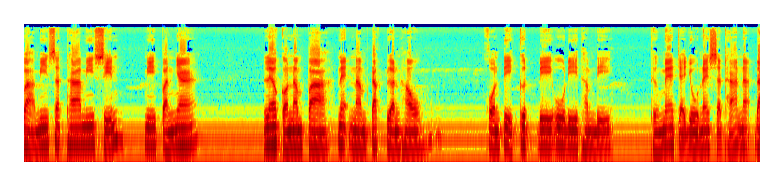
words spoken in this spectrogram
ว่ามีศรัทธามีศีลมีปัญญา แล้วก็นำปาแนะนำตักเตือนเฮาคนที่กึดดีอูดีทำดี ถึงแม้จะอยู่ในสถานะใด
